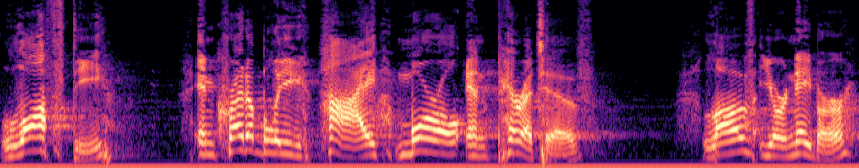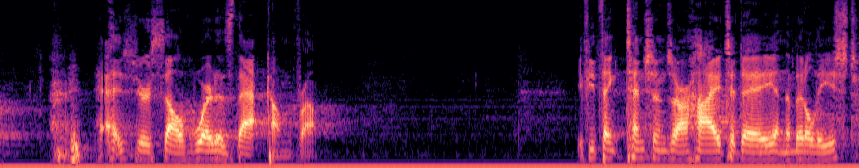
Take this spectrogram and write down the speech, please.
lofty, incredibly high moral imperative love your neighbor as yourself. Where does that come from? If you think tensions are high today in the Middle East,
